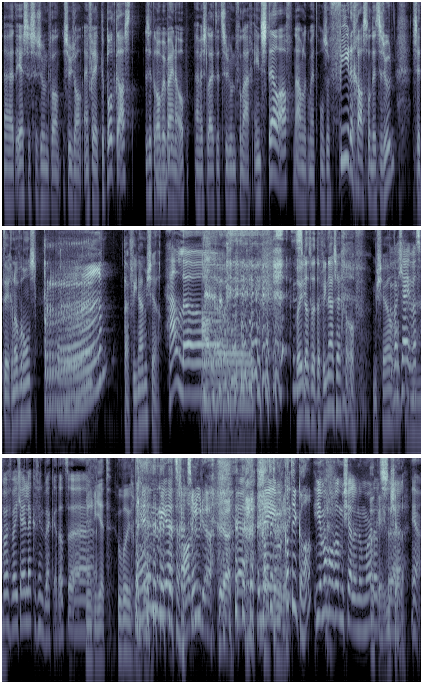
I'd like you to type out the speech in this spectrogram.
Eh, het eerste seizoen van Suzanne en Freek, de podcast. Zit er alweer Mhm. bijna op. En we sluiten het seizoen vandaag in stijl af. Namelijk met onze vierde gast van dit seizoen. Zit tegenover ons... Davina Michel. Hallo. Hallo. wil je dat we Davina zeggen of Michel? Wat of, jij, eh, wat, wat, wat jij lekker vindt, Bekke. Dat, eh Henriette. Hoe wil je genoemd worden? Henriette. Gertrude. Ja. Ja. Nee, je, je mag wel gewoon Michelle noemen. Oké, dat is, eh, Michelle. ja.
